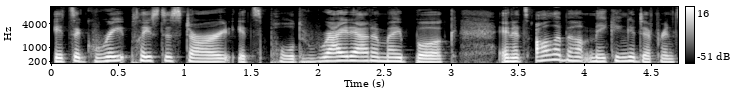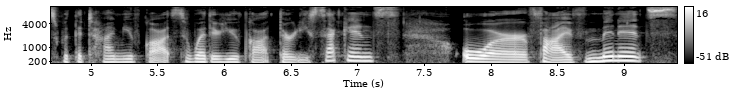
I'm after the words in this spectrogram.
It's a great place to start. It's pulled right out of my book, and it's all about making a difference with the time you've got. So, whether you've got 30 seconds or five minutes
